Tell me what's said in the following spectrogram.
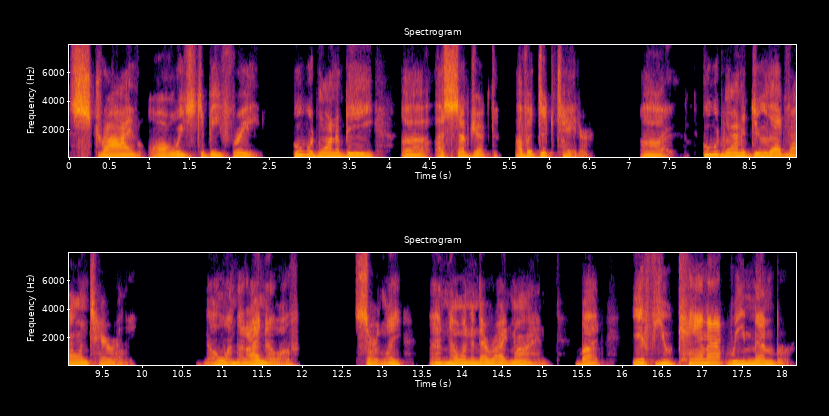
strive always to be free. Who would want to be uh, a subject of a dictator? Uh, who would want to do that voluntarily? No one that I know of, certainly, and no one in their right mind. But if you cannot remember,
